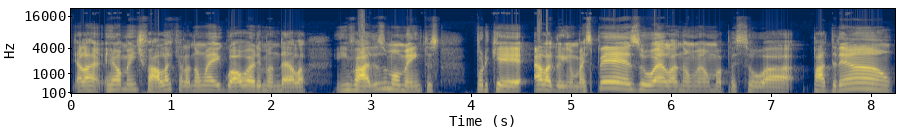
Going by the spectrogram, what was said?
Ela realmente fala que ela não é igual à irmã dela em vários momentos, porque ela ganhou mais peso, ela não é uma pessoa padrão.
